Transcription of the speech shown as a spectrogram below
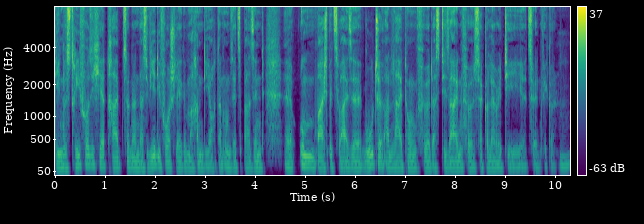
die Industrie vor sich her treibt, sondern dass wir die Vorschläge machen, die auch dann umsetzbar sind, um beispielsweise gut gute Anleitung für das Design für Circularity zu entwickeln. Mhm.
